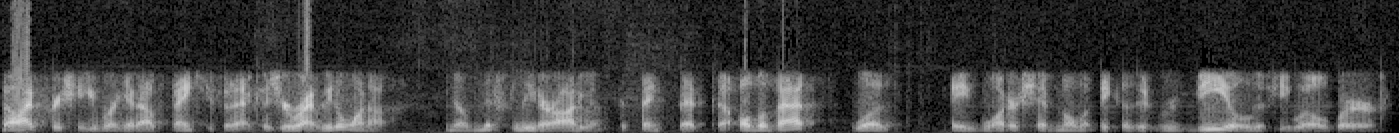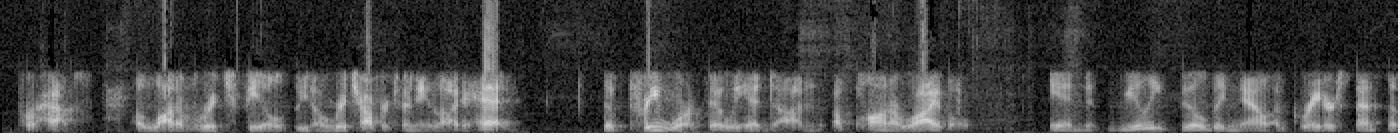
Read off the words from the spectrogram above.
No, I appreciate you bringing it up. Thank you for that because you're right. We don't want to, you know, mislead our audience to think that uh, although that was a watershed moment because it revealed, if you will, where perhaps a lot of rich field, you know, rich opportunity lied ahead. The pre-work that we had done upon arrival in really building now a greater sense of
